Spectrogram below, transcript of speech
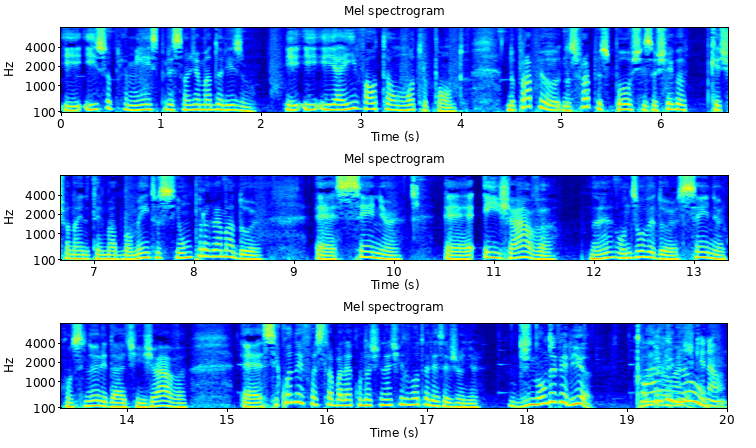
E isso para mim é expressão de amadorismo. E, e, e, aí volta um outro ponto. No próprio, nos próprios posts eu chego a questionar em determinado momento se um programador é, sênior é, em Java né, um desenvolvedor sênior com senioridade em Java, é, se quando ele fosse trabalhar com .NET ele voltaria a ser júnior? De não deveria. Claro Eu que acho não. que não.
